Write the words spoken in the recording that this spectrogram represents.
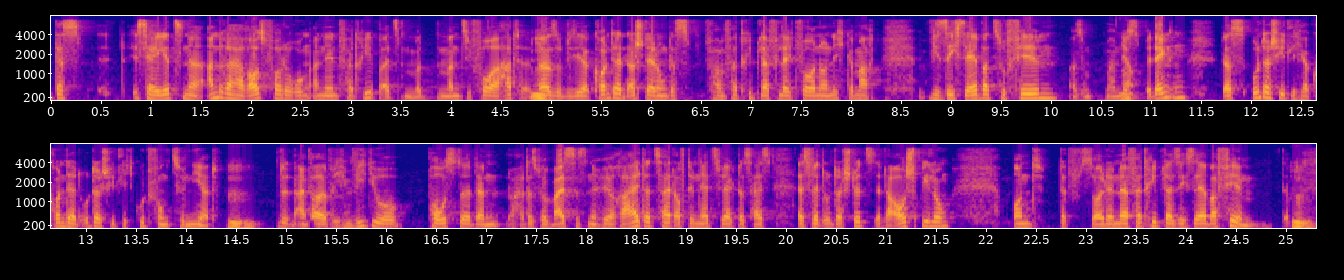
das ist ja jetzt eine andere Herausforderung an den Vertrieb, als man sie vorher hatte. Mhm. Also dieser Content-Erstellung, das haben Vertriebler vielleicht vorher noch nicht gemacht, wie sich selber zu filmen. Also man muss ja. bedenken, dass unterschiedlicher Content unterschiedlich gut funktioniert. Mhm. Einfach, wenn ich ein Video poste, dann hat das meistens eine höhere Haltezeit auf dem Netzwerk. Das heißt, es wird unterstützt in der Ausspielung und das soll dann der Vertriebler sich selber filmen. Mhm.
